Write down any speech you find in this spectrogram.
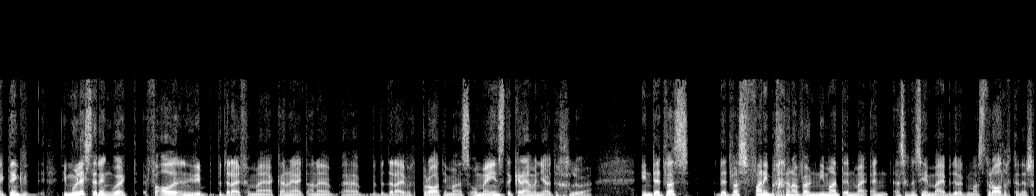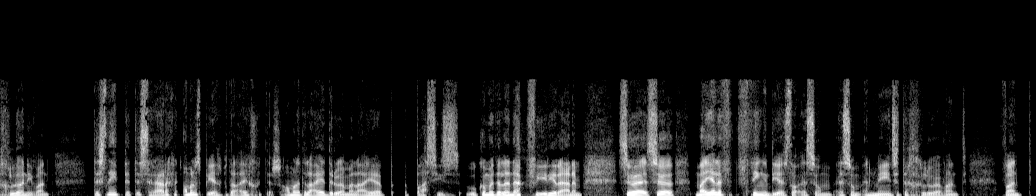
Ek dink die moeilikste ding ook veral in hierdie bedryf vir my, ek kan nie uit ander uh, bedrywe praat nie, maar is om mense te kry om in jou te glo. En dit was dit was van die begin af wou niemand in my in as ek nou sê my bedoel ek maar stratige kinders glo nie want dis net dit is regtig almal is besig met hulle eie goeders. Almal het hulle eie drome, hulle eie passies. Hoekom het hulle nou vir hierdie random so so my hele ding deesdae is om is om in mense te glo want want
